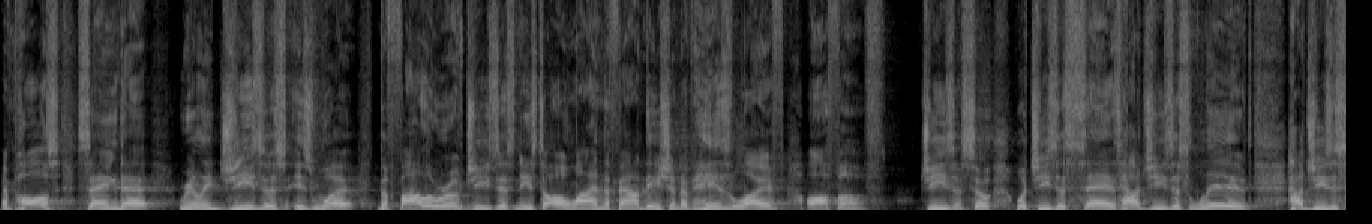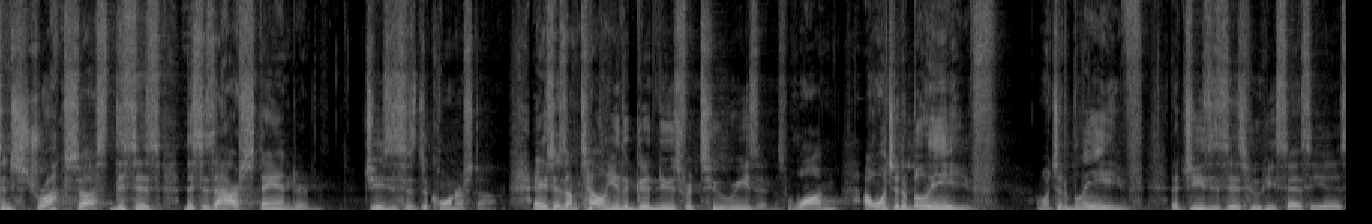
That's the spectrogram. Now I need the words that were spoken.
And Paul's saying that really Jesus is what the follower of Jesus needs to align the foundation of his life off of. Jesus. So what Jesus says, how Jesus lived, how Jesus instructs us, this is, this is our standard. Jesus is the cornerstone. And he says, I'm telling you the good news for two reasons. One, I want you to believe. I want you to believe that Jesus is who he says he is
